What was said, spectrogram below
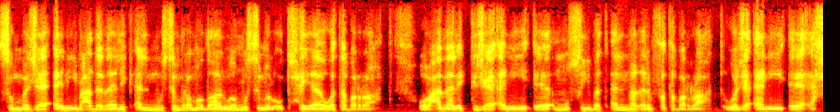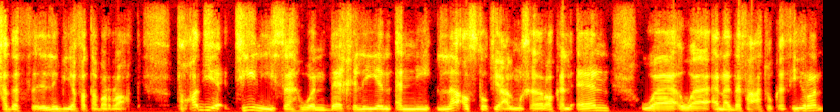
ثم جاءني بعد ذلك الموسم رمضان وموسم الأضحية وتبرعت وبعد ذلك جاءني مصيبة المغرب فتبرعت وجاءني حدث ليبيا فتبرعت. فقد يأتيني سهوا داخليا أني لا أستطيع المشاركة الآن و... وأنا دفعت كثيرا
